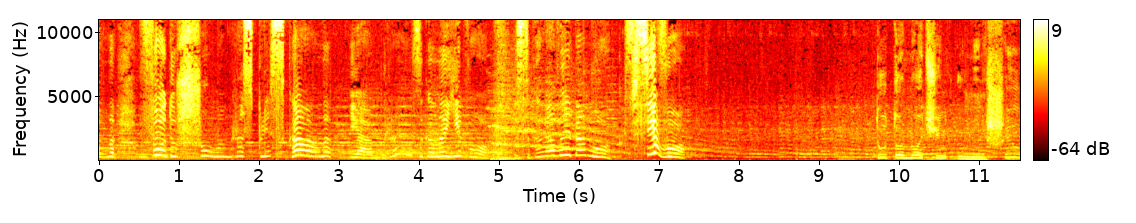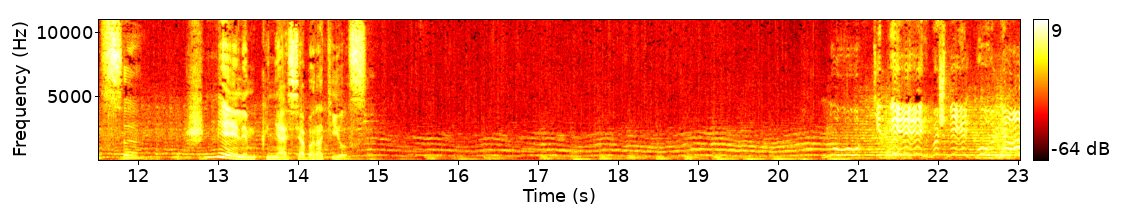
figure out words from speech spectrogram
В воду шумом расплескала и обрызгала его с головы до ног всего. Тут он очень уменьшился, шмелем князь обратился. Ну, теперь вы шмель гуляй,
